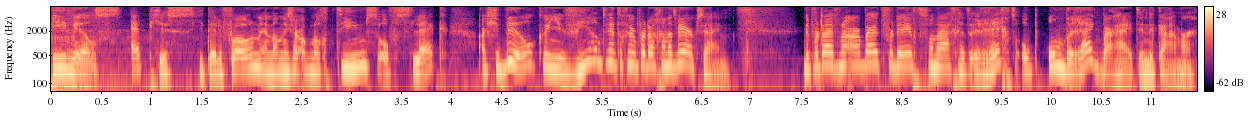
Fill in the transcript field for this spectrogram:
E-mails, appjes, je telefoon en dan is er ook nog Teams of Slack. Als je wil kun je 24 uur per dag aan het werk zijn. De Partij van de Arbeid verdedigt vandaag het recht op onbereikbaarheid in de Kamer.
